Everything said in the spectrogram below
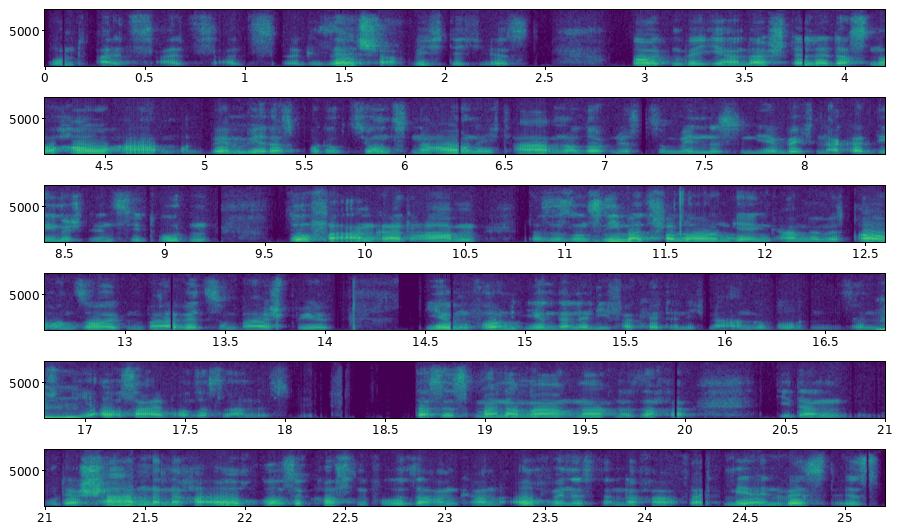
und als, als, als Gesellschaft wichtig ist, sollten wir hier an der Stelle das Know-how haben. Und wenn wir das Produktions-Know-how nicht haben, dann sollten wir es zumindest in irgendwelchen akademischen Instituten so verankert haben, dass es uns niemals verloren gehen kann, wenn wir es brauchen sollten, weil wir zum Beispiel irgendwo in irgendeiner Lieferkette nicht mehr angeboten sind, mhm. die außerhalb unseres Landes liegt. Das ist meiner Meinung nach eine Sache, die dann, wo der Schaden dann nachher auch große Kosten verursachen kann, auch wenn es dann nachher vielleicht mehr Invest ist,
